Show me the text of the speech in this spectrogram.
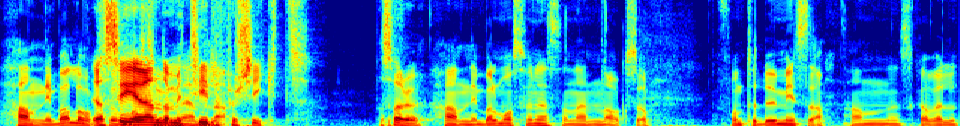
Hannibal också jag ser ändå med tillförsikt. Vad sa du? Hannibal måste vi nästan nämna också. Får inte du missa. Han ska väl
